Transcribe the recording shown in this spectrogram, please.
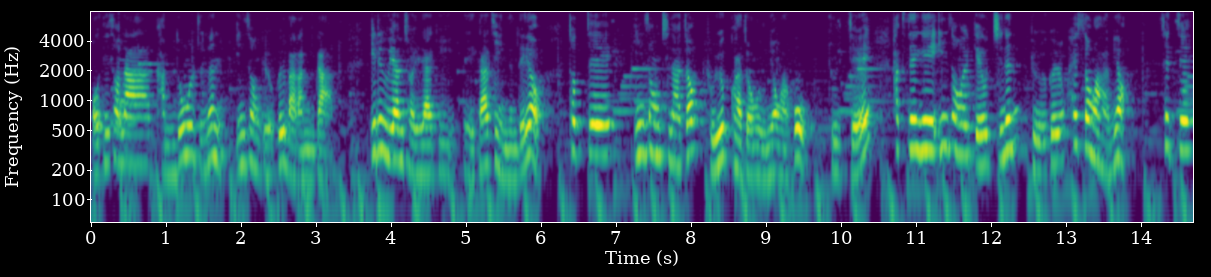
어디서나 감동을 주는 인성교육을 말합니다. 이를 위한 전략이 네 가지 있는데요. 첫째, 인성 친화적 교육 과정을 운영하고 둘째, 학생의 인성을 깨우치는 교육을 활성화하며 셋째,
